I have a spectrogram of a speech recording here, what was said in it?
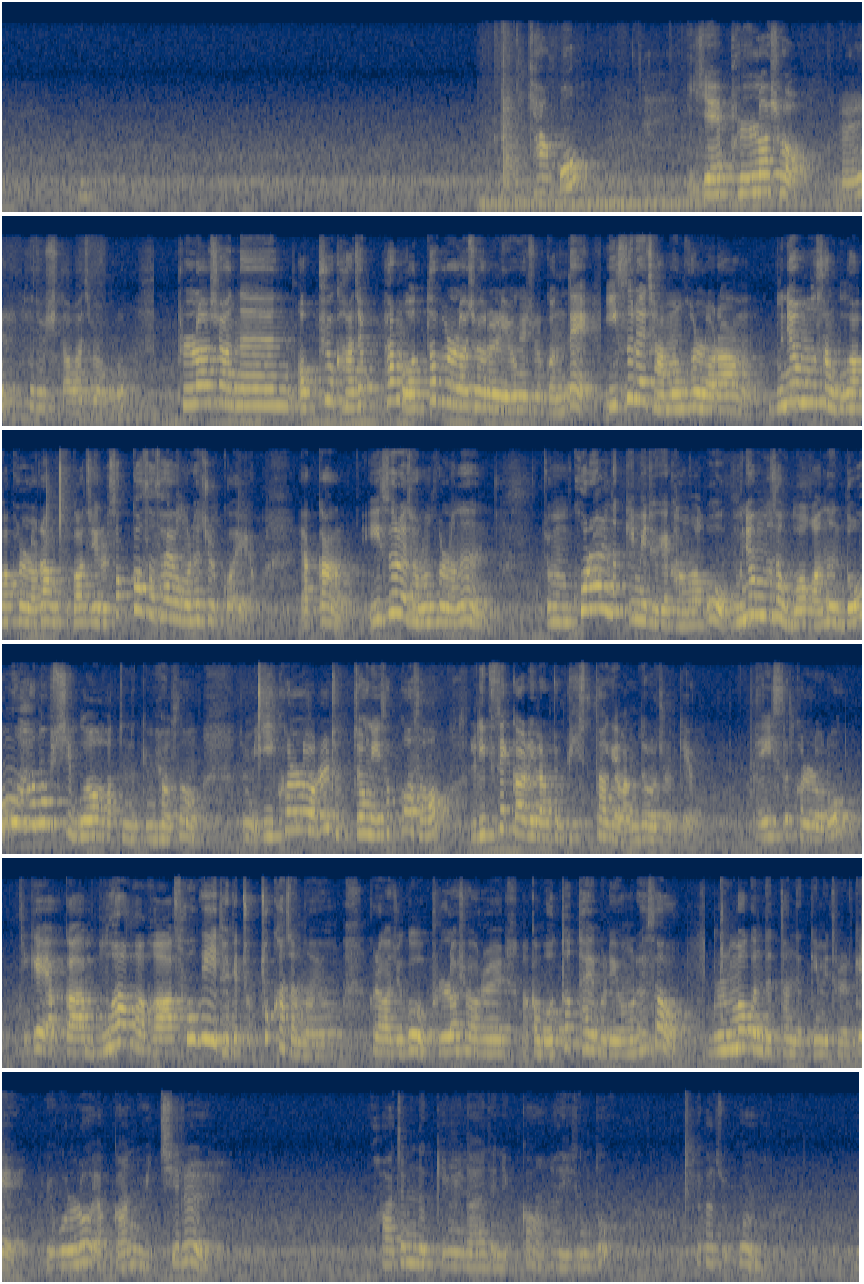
이렇게 하고 이제 블러셔를 해줍시다 마지막으로. 블러셔는 어퓨 과즙팡 water 블러셔를 이용해 줄 건데 이슬의 자몽 컬러랑 무념무상 무화과 컬러랑 두 가지를 섞어서 사용을 해줄 거예요. 약간 이슬의 자몽 컬러는 좀 코랄 느낌이 되게 강하고 무념무상 무화과는 너무 한없이 무화과 같은 느낌이어서 좀 이 컬러를 적정히 섞어서 lip 색깔이랑 좀 비슷하게 만들어줄게요 베이스 컬러로 이게 약간 무화과가 속이 되게 촉촉하잖아요. 그래가지고 블러셔를 약간 water 타입을 이용을 해서 물 먹은 듯한 느낌이 들게 이걸로 약간 위치를 과즙 느낌이 나야 되니까 한 이 정도 해가지고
